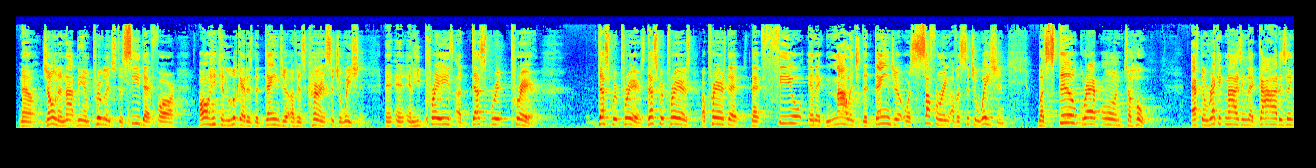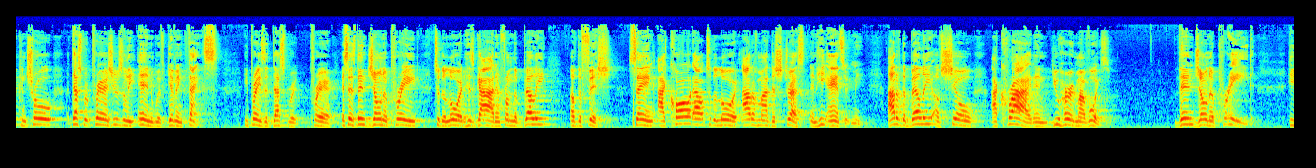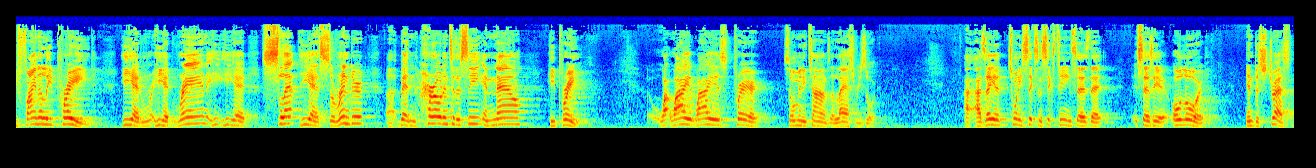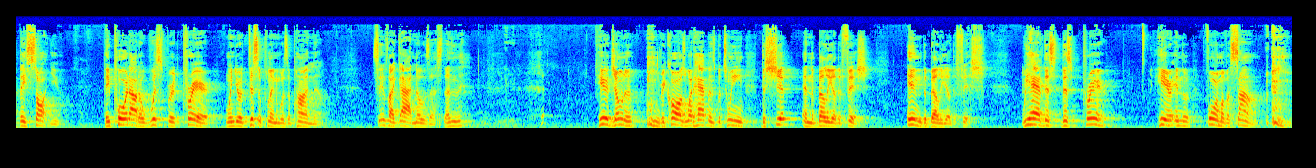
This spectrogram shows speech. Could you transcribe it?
Now, Jonah, not being privileged to see that far, all he can look at is the danger of his current situation. And, and, and he prays a desperate prayer. Desperate prayers. Desperate prayers are prayers that, that feel and acknowledge the danger or suffering of a situation, but still grab on to hope. After recognizing that God is in control, desperate prayers usually end with giving thanks he prays a desperate prayer. It says, Then Jonah prayed to the Lord his God, and from the belly of the fish, saying, I called out to the Lord out of my distress, and he answered me. Out of the belly of Sheol, I cried, and you heard my voice. Then Jonah prayed. He finally prayed. He had, he had ran, he, he had slept, he had surrendered, uh, been hurled into the sea, and now he prayed. Why, why, why is prayer so many times a last resort? Isaiah 26 and 16 says that, it says here, O Lord, in distress they sought you. They poured out a whispered prayer when your discipline was upon them. Seems like God knows us, doesn't it? Here, Jonah recalls what happens between the ship and the belly of the fish, in the belly of the fish. We have this, this prayer here in the form of a psalm.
